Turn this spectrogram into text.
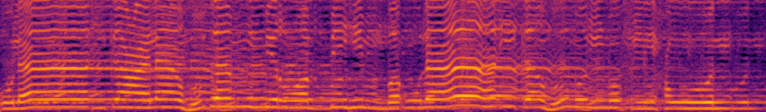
أولئك على هدى من ربهم وأولئك هم المفلحون.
